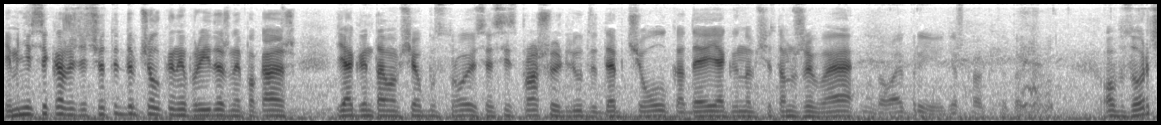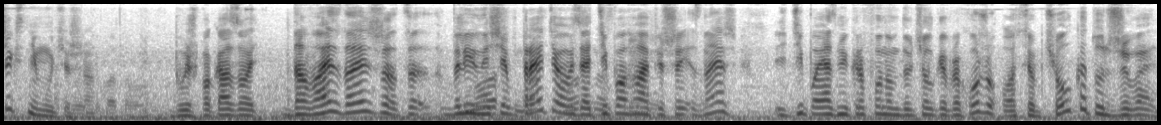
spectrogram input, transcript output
І мені всі кажуть, а що ти до пчолки не приїдеш, не покажеш, як він там взагалі обустроївся. Всі спрашують люди, де пчолка, де як він взагалі там живе. Ну давай приедешь, как ты тогда. Обзорчик зніму чи Ну, що? Будеш показувати. Давай, знаєш що? Це блін, Можна, ще б третього взяти, типа гапіші, знаєш, і типа я з мікрофоном до пчолки приходжу, ось пчолка тут живе.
